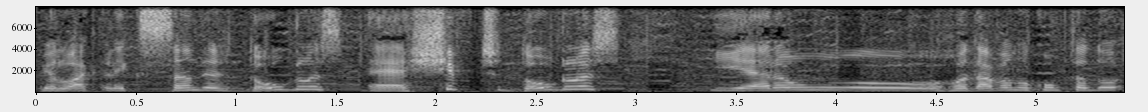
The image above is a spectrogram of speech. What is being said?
pelo Alexander Douglas, é, Shift Douglas, e era um, rodava no computador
